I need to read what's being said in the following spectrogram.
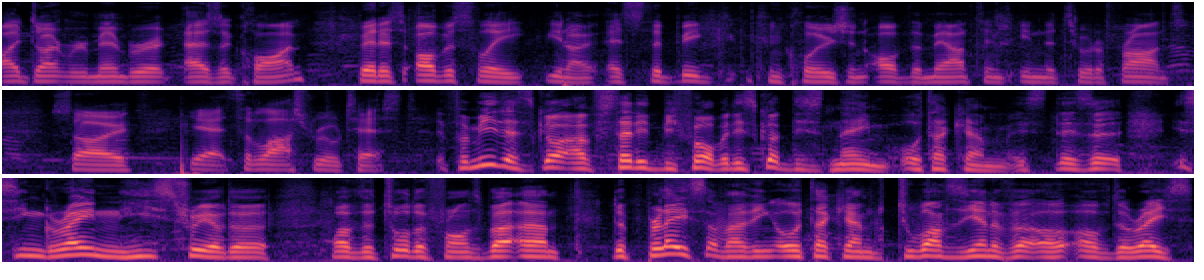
I don't remember it as a climb, but it's obviously, you know, it's the big conclusion of the mountains in the Tour de France. So, yeah, it's the last real test. For me, that's got. I've said it before, but it's got this name, Hautacam. It's there's a. It's ingrained in history of the of the Tour de France. But um, the place of having Hautacam towards the end of, the- of the race.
